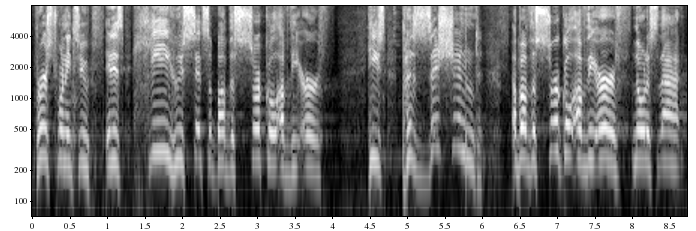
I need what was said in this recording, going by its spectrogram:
Verse 22 it is He who sits above the circle of the earth. He's positioned above the circle of the earth. Notice that.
